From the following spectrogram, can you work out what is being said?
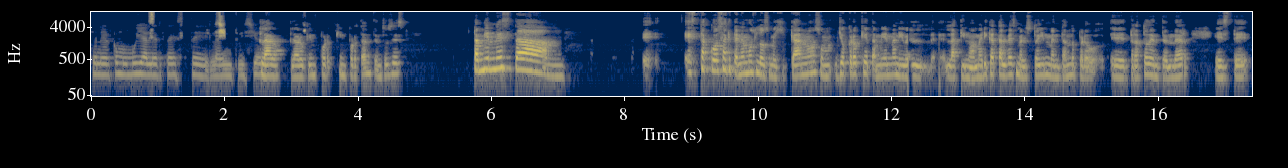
tener como muy alerta este, la intuición. Claro, claro, qué importante. Entonces, también esta, mm, eh, esta cosa que tenemos los mexicanos, yo creo que también a nivel Latinoamérica, tal vez me lo estoy inventando, pero trato de entender, este,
